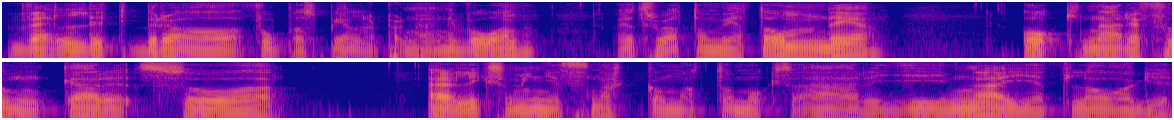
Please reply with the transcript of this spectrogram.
väldigt bra fotbollsspelare på den här nivån. Och jag tror att de vet om det. Och när det funkar så är det liksom inget snack om att de också är givna i ett lag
